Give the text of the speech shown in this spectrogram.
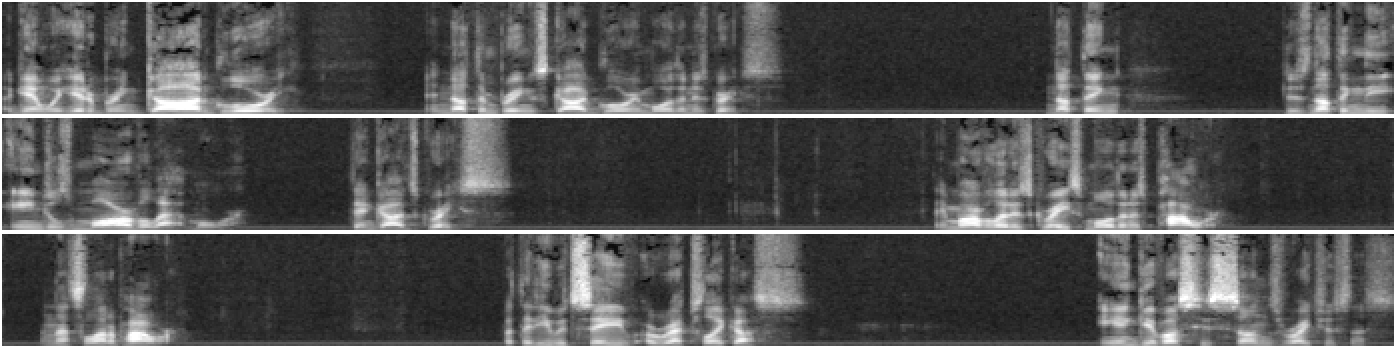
Again, we're here to bring God glory, and nothing brings God glory more than his grace. Nothing, there's nothing the angels marvel at more than God's grace. They marvel at his grace more than his power. And that's a lot of power but that he would save a wretch like us and give us his son's righteousness?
